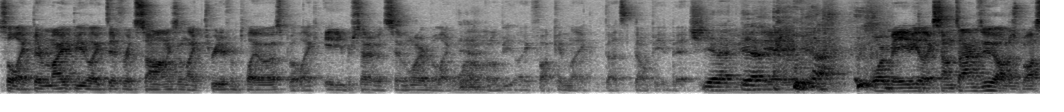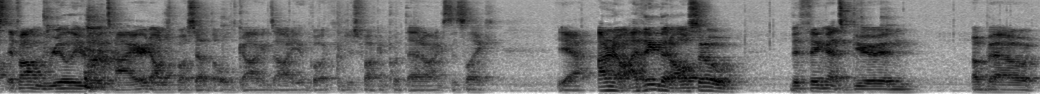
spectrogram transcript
So like there might be like different songs and like three different playlists, but like eighty percent of it's similar. But like one of them will be like fucking like that's don't be a bitch. You know I Yeah, mean? yeah. yeah, yeah. or maybe like sometimes, dude, I'll just bust if I'm really really tired, I'll just bust out the old Goggins audiobook and just fucking put that on because it's like, yeah, I don't know. I think that also the thing that's good about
